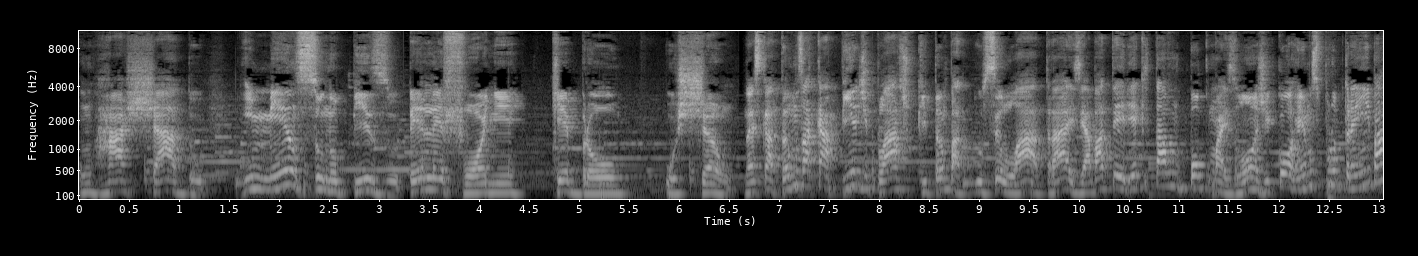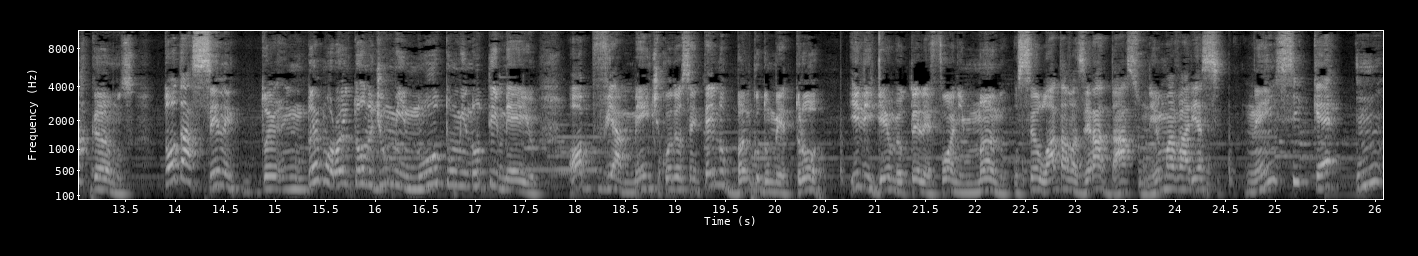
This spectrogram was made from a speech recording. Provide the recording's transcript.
um rachado imenso no piso. Telefone quebrou o chão. Nós catamos a capinha de plástico que tampa o celular atrás e a bateria que estava um pouco mais longe e corremos pro trem e embarcamos. Toda a cena demorou em torno de um minuto, um minuto e meio. Obviamente, quando eu sentei no banco do metrô e liguei o meu telefone, mano, o celular tava zeradaço, nenhuma variação, nem sequer um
